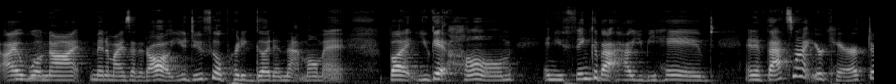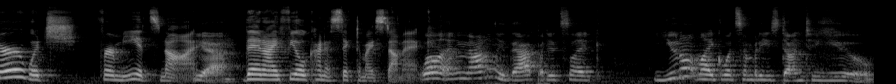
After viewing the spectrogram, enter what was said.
I will not minimize it at all. You do feel pretty good in that moment. But you get home and you think about how you behaved and if that's not your character, which for me it's not. Yeah. Then I feel kind of sick to my stomach. Well, and not only that, but it's like you don't like what somebody's done to you.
